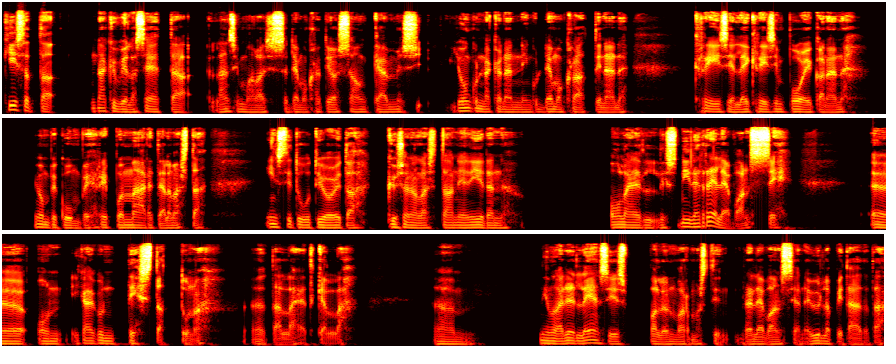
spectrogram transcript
kiistatta näkyvillä se, että länsimaalaisissa demokratioissa on käynyt jonkunnäköinen niin kuin demokraattinen kriisi, ellei kriisin poikainen, jompikumpi, riippuen määritelmästä. Instituutioita kyseenalaistetaan ja niiden oleellis, niiden relevanssi ö, on ikään kuin testattuna ö, tällä hetkellä. Ö, niillä on edelleen siis paljon varmasti relevanssia. Ne ylläpitää tätä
